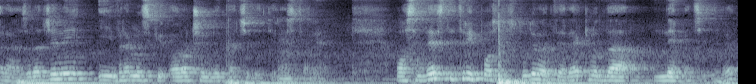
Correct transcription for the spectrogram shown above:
razrađeni i vremenski oročeni do kada će biti mhm. ostvareni. 83% studenta je reklo da nema ciljeve,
